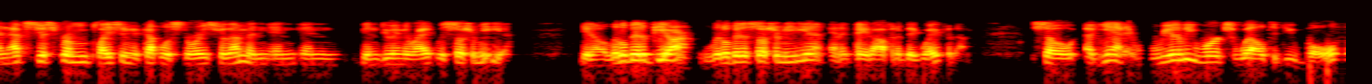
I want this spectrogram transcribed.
And that's just from placing a couple of stories for them and, and, and, and doing the right with social media. You know, a little bit of PR, a little bit of social media, and it paid off in a big way for them. So again, it really works well to do both.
